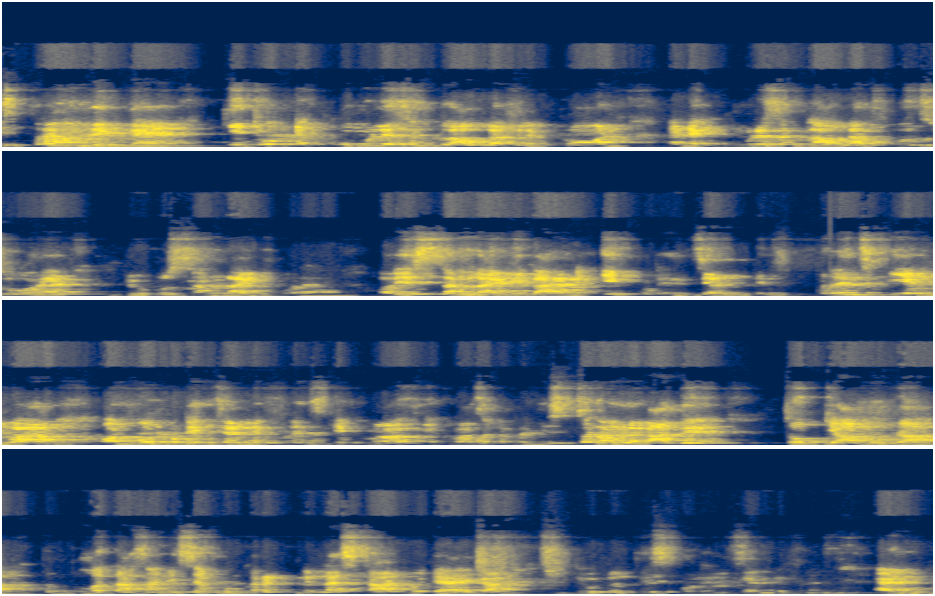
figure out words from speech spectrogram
इस तरह हम देखते हैं कि जो accumulation cloud of electron and accumulation cloud of holes हो रहा है ड्यू टू सनलाइट हो रहा है। और ये सनलाइट के कारण एक पोटेंशियल डिफरेंस क्रिएट हुआ और वो पोटेंशियल डिफरेंस के क्रॉस के क्रॉस अगर रजिस्टर हम लगा दें तो क्या होगा? तो बहुत आसानी से हमको करंट मिलना स्टार्ट हो जाएगा due to this potential difference and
